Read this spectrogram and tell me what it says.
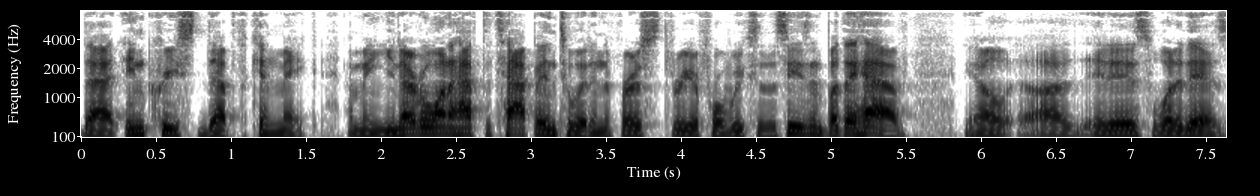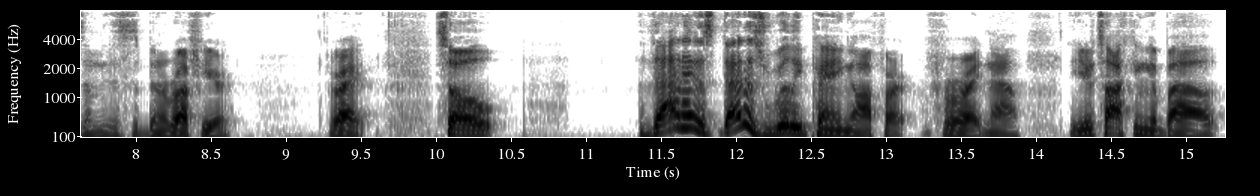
that increased depth can make. I mean, you never want to have to tap into it in the first three or four weeks of the season, but they have. You know, uh, it is what it is. I mean, this has been a rough year, right? So that has that is really paying off for, for right now. You're talking about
